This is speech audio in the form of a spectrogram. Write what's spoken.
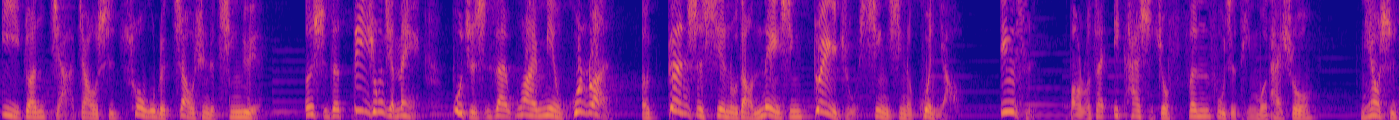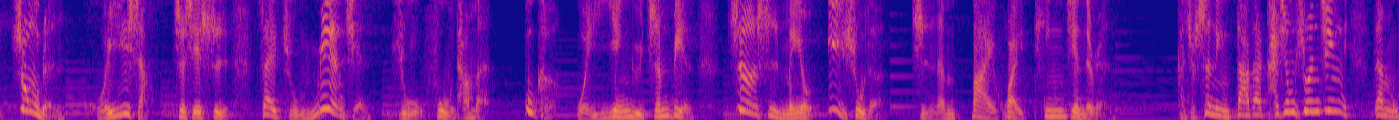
异端假教师错误的教训的侵略，而使得弟兄姐妹不只是在外面混乱，而更是陷入到内心对主信心的混淆。因此，保罗在一开始就吩咐着提摩太说：“你要使众人回想。”这些事在主面前嘱咐他们，不可为言语争辩，这是没有益处的，只能败坏听见的人。感谢圣灵大大开启我们属灵经，让我们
